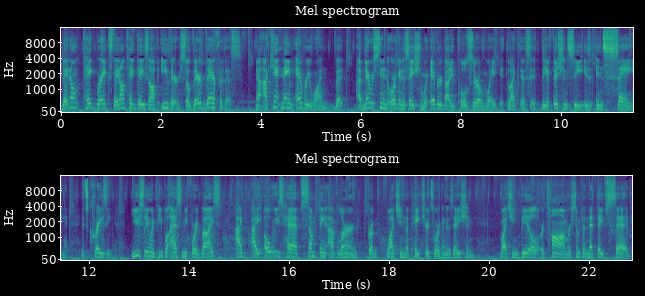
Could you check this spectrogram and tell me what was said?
They don't take breaks, they don't take days off either, so they're there for this. Now, I can't name everyone, but I've never seen an organization where everybody pulls their own weight like this. It, the efficiency is insane. It's crazy. Usually, when people ask me for advice, I, I always have something I've learned from watching the Patriots organization, watching Bill or Tom or something that they've said.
